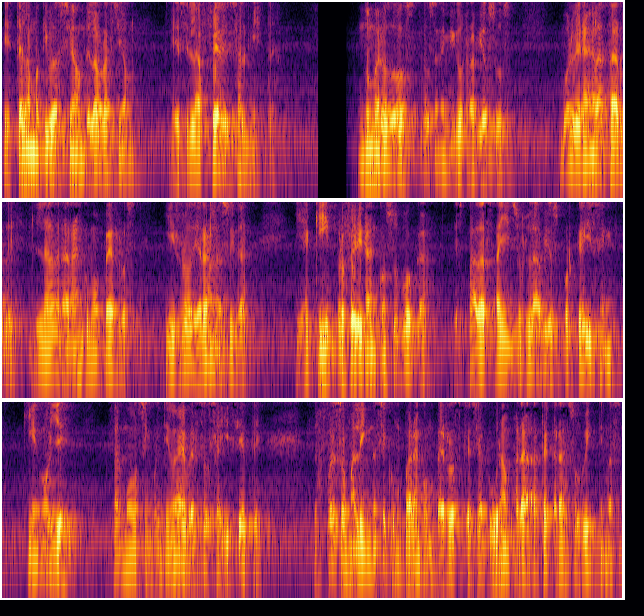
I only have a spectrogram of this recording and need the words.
Esta es la motivación de la oración, es la fe del salmista. Número 2. Los enemigos rabiosos. Volverán a la tarde, ladrarán como perros y rodearán la ciudad. Y aquí proferirán con su boca, espadas hay en sus labios, porque dicen, ¿quién oye? Salmo 59, versos 6 y 7. Las fuerzas malignas se comparan con perros que se apuran para atacar a sus víctimas.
